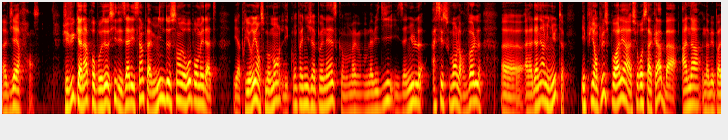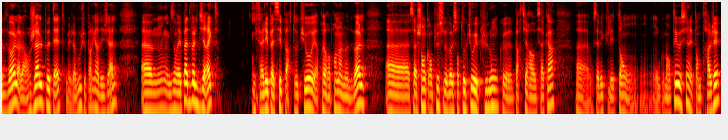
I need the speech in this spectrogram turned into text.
euh, via Air France. J'ai vu qu'Anna proposait aussi des allers simples à 1200 euros pour mes dates. Et a priori, en ce moment, les compagnies japonaises, comme on me dit, ils annulent assez souvent leurs vols euh, à la dernière minute. Et puis en plus, pour aller à, sur Osaka, bah, Anna n'avait pas de vol. Alors JAL peut-être, mais j'avoue, je n'ai pas regardé JAL. Euh, ils n'avaient pas de vol direct. Il fallait passer par Tokyo et après reprendre un autre vol, euh, sachant qu'en plus le vol sur Tokyo est plus long que partir à Osaka. Euh, vous savez que les temps ont, augmenté aussi, hein, les temps de trajet.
